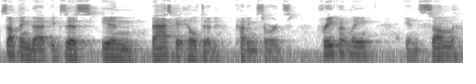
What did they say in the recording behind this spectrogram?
something that exists in basket hilted cutting swords frequently in some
